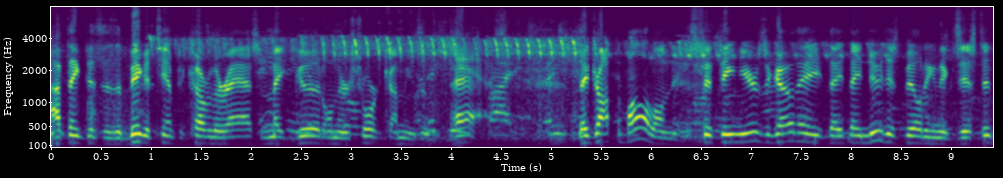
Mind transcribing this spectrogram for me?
I think this is a big attempt to cover their ass and make good on their shortcomings of the past. They dropped the ball on this. 15 years ago, they, they, they knew this building existed,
